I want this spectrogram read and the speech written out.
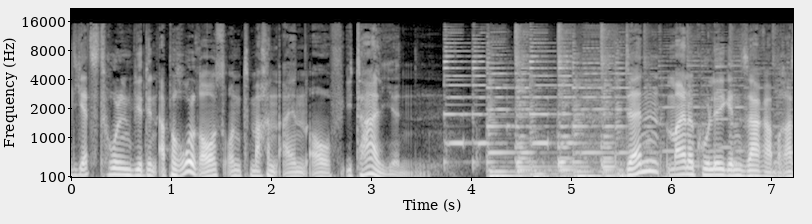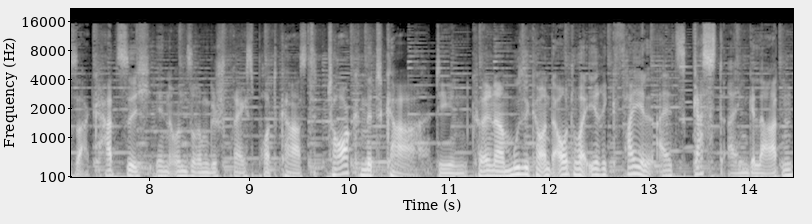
jetzt holen wir den Aperol raus und machen einen auf Italien. Denn meine Kollegin Sarah Brasak hat sich in unserem Gesprächspodcast Talk mit K den Kölner Musiker und Autor Erik Feil als Gast eingeladen,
